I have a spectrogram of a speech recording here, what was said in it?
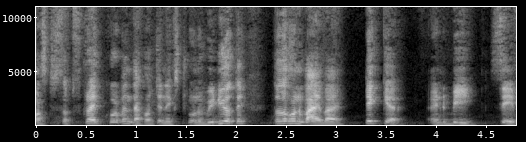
মাস্ট সাবস্ক্রাইব করবেন। দেখা হচ্ছে নেক্সট কোনো ভিডিওতে ততক্ষণ bye bye take care and be safe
